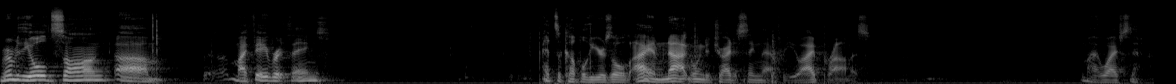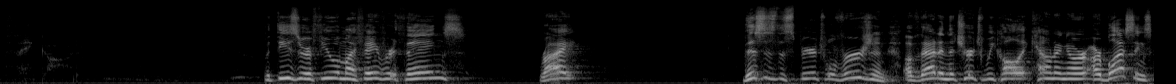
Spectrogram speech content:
Remember the old song, um, My Favorite Things? It's a couple years old. I am not going to try to sing that for you, I promise. My wife said, Thank God. But these are a few of my favorite things, right? This is the spiritual version of that in the church. We call it counting our, our blessings,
